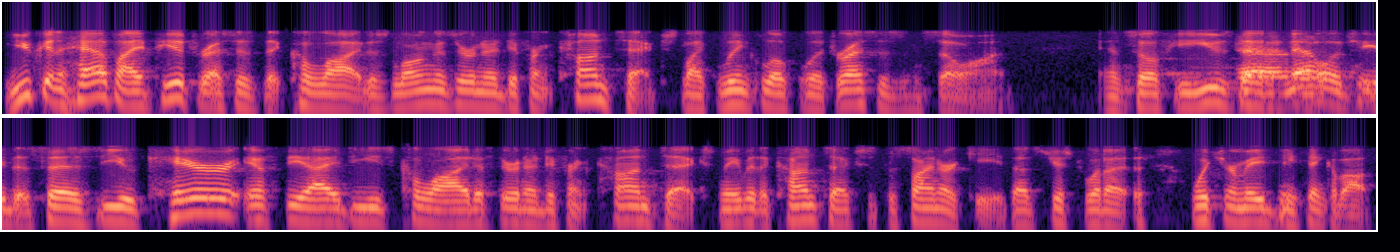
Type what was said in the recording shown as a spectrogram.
you can have IP addresses that collide as long as they're in a different context, like link local addresses and so on. And so if you use that analogy that says, do you care if the IDs collide if they're in a different context? Maybe the context is the signer key. That's just what I, what you made me think about.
